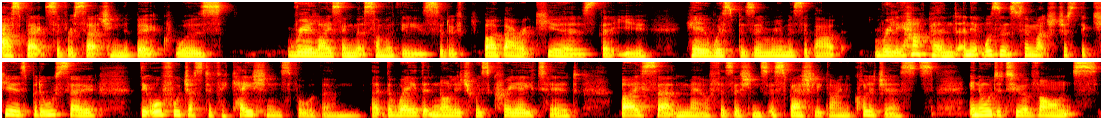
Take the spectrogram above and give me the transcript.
aspects of researching the book was realizing that some of these sort of barbaric cures that you hear whispers and rumors about really happened. And it wasn't so much just the cures, but also the awful justifications for them, like the way that knowledge was created by certain male physicians, especially gynecologists, in order to advance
